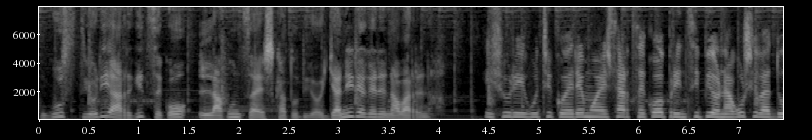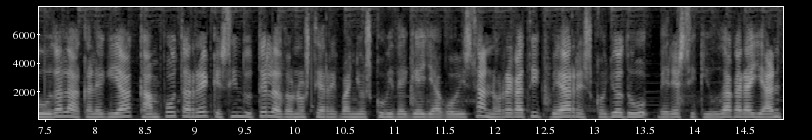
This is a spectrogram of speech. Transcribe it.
guzti hori argitzeko laguntza eskatu dio. Janire geren abarrena. Isuri gutxiko eremua esartzeko printzipio nagusi bat du udala kalegia kanpotarrek ezin dutela donostiarrek baino eskubide gehiago izan. Horregatik beharrezko jo du bereziki udagaraian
